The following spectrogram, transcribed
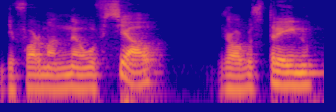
de forma não oficial, jogos treino.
